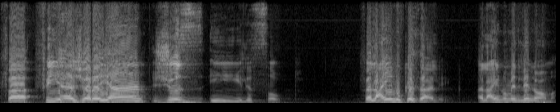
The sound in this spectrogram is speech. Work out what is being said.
ففيها جريان جزئي للصوت. فالعين كذلك. العين من لين عمر.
